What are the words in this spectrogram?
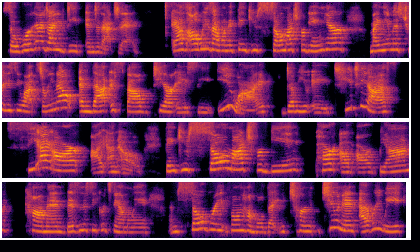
So, we're going to dive deep into that today. As always, I want to thank you so much for being here. My name is Tracey Watts Scirino, and that is spelled T R A C E Y W A T T S C I R I N O. Thank you so much for being part of our Beyond Common Business Secrets family. I'm so grateful and humbled that you turn tune in every week.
